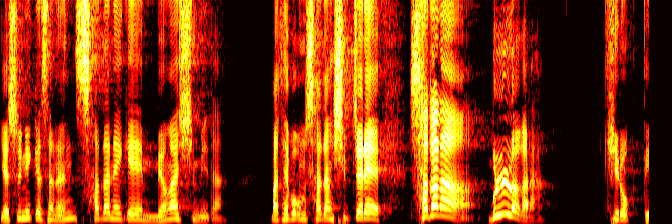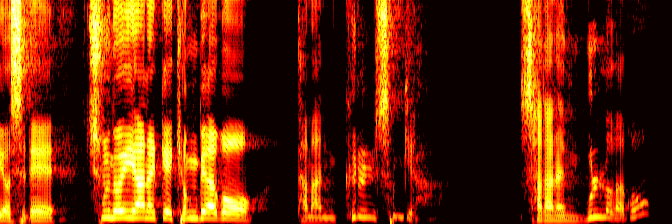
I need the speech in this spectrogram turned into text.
예수님께서는 사단에게 명하십니다. 마태복음 4장 10절에 사단아 물러가라. 기록되었으되 주 너희 하나님께 경배하고 다만 그를 섬기라. 사단은 물러가고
